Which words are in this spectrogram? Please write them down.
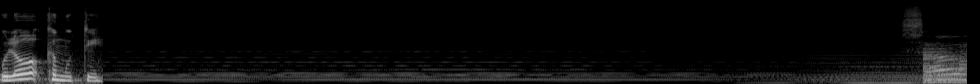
הוא לא כמותי. Sorry.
